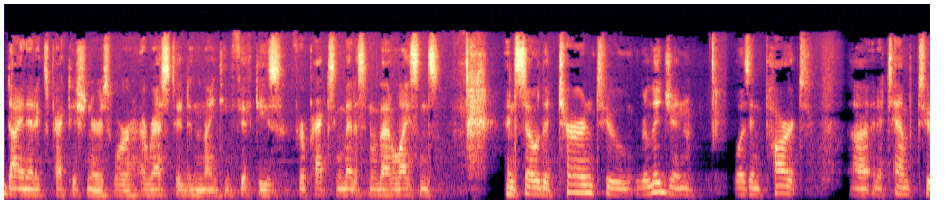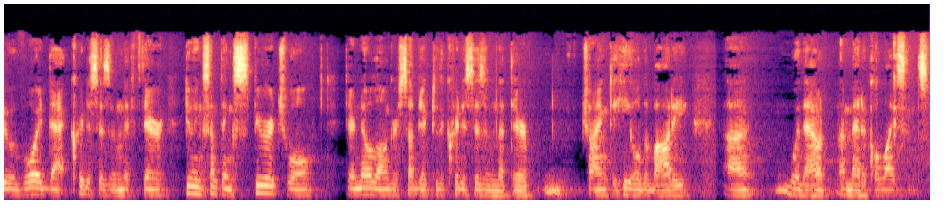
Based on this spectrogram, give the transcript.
Dianetics practitioners were arrested in the 1950s for practicing medicine without a license. And so the turn to religion was in part uh, an attempt to avoid that criticism. If they're doing something spiritual, they're no longer subject to the criticism that they're trying to heal the body uh, without a medical license.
